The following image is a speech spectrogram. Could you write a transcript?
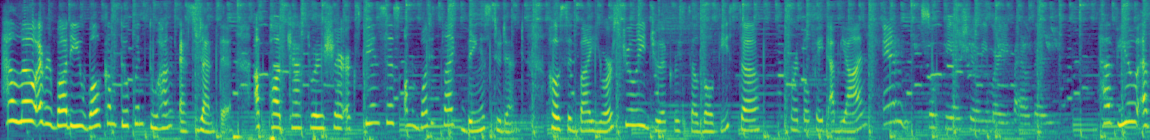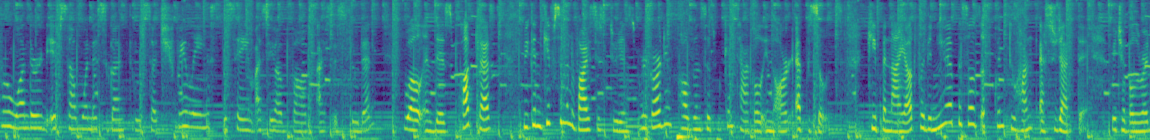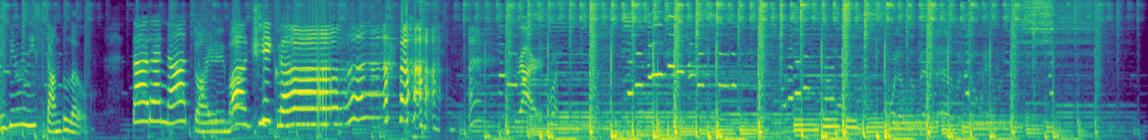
Hello, everybody! Welcome to Kwentuhang Estudyante, a podcast where we share experiences on what it's like being a student. Hosted by yours truly, Julia Cristelle Bautista, Myrtle Faith Abian, and Sophia Shirley Marrie Pailden. Have you ever wondered if someone has gone through such feelings the same as you have felt as a student? Well, in this podcast, we can give some advice to students regarding problems that we can tackle in our episodes. Keep an eye out for the new episodes of Kwentuhang Estudyante, which have already been released down below. Tara na tayo'y magchika!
